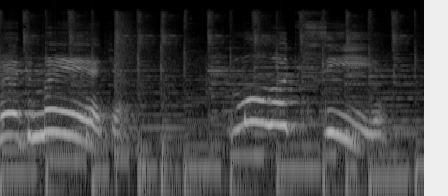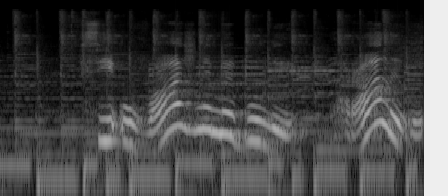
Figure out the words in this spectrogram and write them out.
Ведмедя. Молодці. Всі уважними були, грали ви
